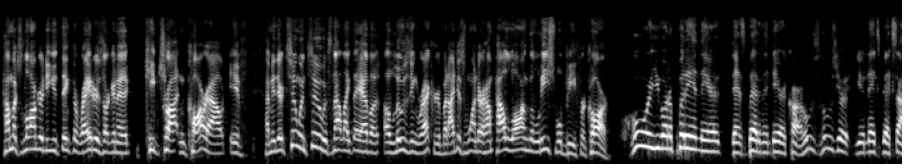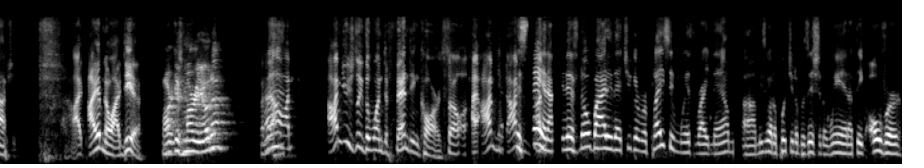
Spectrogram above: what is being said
how much longer do you think the Raiders are going to keep trotting Carr out? If I mean they're two and two, it's not like they have a, a losing record, but I just wonder how, how long the leash will be for Carr. Who are you going to put in there that's better than Derek Carr? Who's who's your your next best option? I, I have no idea. Marcus Mariota. No, I'm I'm usually the one defending Carr, so I, am I'm, I'm just saying. I'm, I mean, there's nobody that you can replace him with right now. Um, he's going to put you in a position to win. I think over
